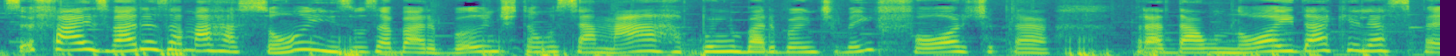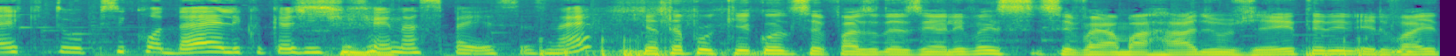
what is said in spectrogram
Você faz várias amarrações, usa barbante, então você amarra, põe um barbante bem forte pra pra dar um nó e dar aquele aspecto psicodélico que a gente Sim. vê nas peças, né? E até porque quando você faz o desenho ali, vai, você vai amarrar de um jeito, ele, ele vai.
